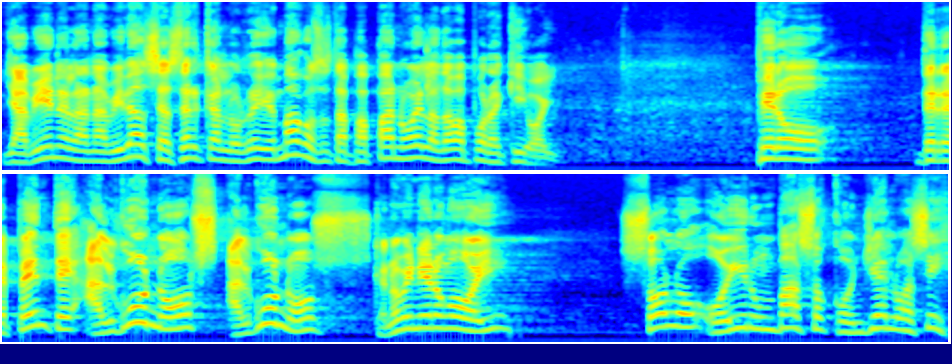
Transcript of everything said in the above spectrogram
ya viene la Navidad, se acercan los Reyes Magos, hasta Papá Noel andaba por aquí hoy. Pero de repente algunos, algunos que no vinieron hoy, solo oír un vaso con hielo así,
